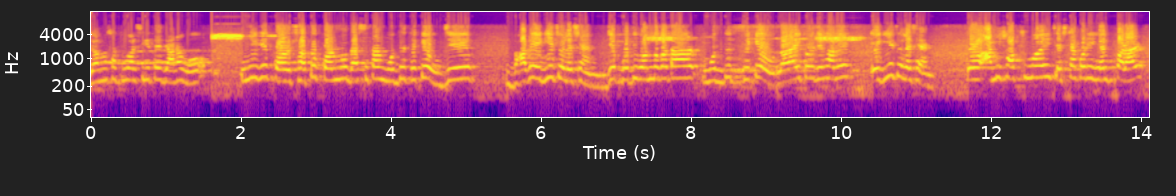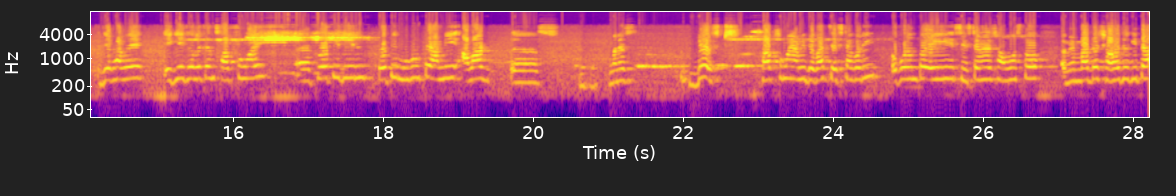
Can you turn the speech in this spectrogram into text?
জন্মশতবার্ষিকীতে জানাব উনি যে শত কর্ম ব্যস্ততার মধ্যে থেকেও যে ভাবে এগিয়ে চলেছেন, যে প্রতিবন্ধকতার মধ্যে থেকেও লড়াই করে যেভাবে এগিয়ে চলেছেন, তো আমি সবসময় চেষ্টা করি হেল্প করার, যেভাবে এগিয়ে চলেছেন সবসময় প্রতিদিন, প্রতি মুহূর্তে আমি আমার মানে বেস্ট সব সময় আমি দেবার চেষ্টা করি। উপরন্ত এই সিস্টেমের সমস্ত মেম্বারদের সহযোগিতা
